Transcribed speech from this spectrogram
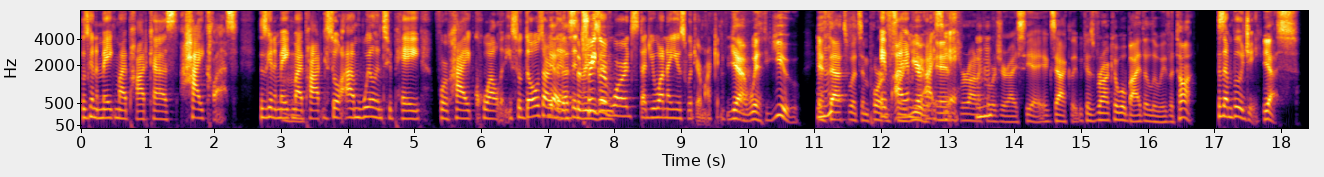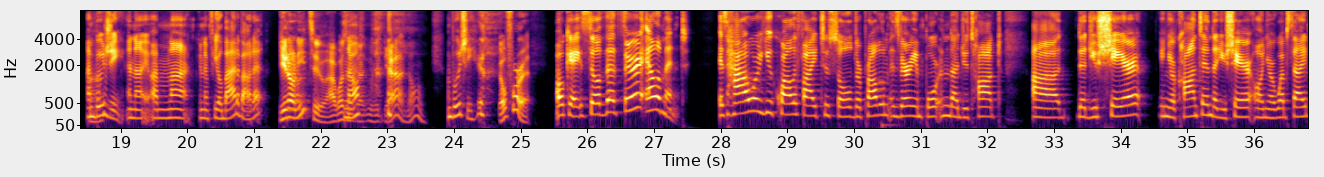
who's gonna make my podcast high class, who's gonna make my Mm-hmm. podcast. So I'm willing to pay for high quality. So those are Yeah, the, the, the trigger words that you wanna use with your marketing. Yeah, with you. If that's what's important Mm-hmm. If for I am you, your ICA. if Veronica Mhm. was your ICA, exactly, because Veronica will buy the Louis Vuitton. Because I'm bougie. Yes, I'm Uh-huh. bougie and I, I'm not going to feel bad about it. You don't need to. I wasn't. uh, No? Yeah, no. I'm bougie. Go for it. okay, so the third element is how are you qualified to solve the problem? It's very important that you talked, uh, that you share in your content, that you share on your website,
